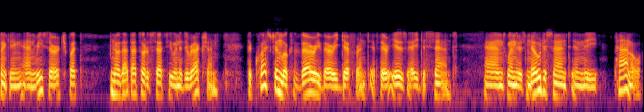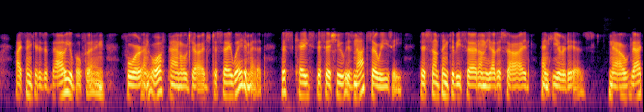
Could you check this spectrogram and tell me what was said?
thinking and research, but you know that that sort of sets you in a direction. The question looks very, very different if there is a dissent. And when there's no dissent in the panel, I think it is a valuable thing for an off panel judge to say, wait a minute, this case, this issue is not so easy. There's something to be said on the other side, and here it is. Now, that,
